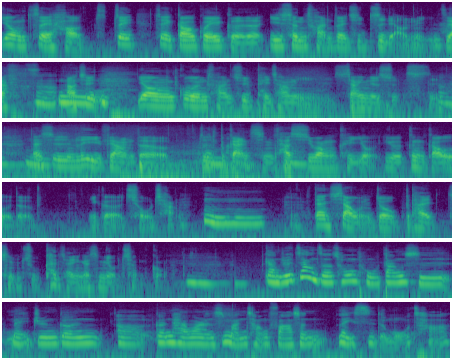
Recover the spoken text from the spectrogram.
用最好、最最高规格的医生团队去治疗你，这样子，然后去用顾问团去赔偿你相应的损失。但是利非常的就是不甘心，他希望可以有一个更高额的一个球场。嗯哼，但下文就不太清楚，看起来应该是没有成功。嗯，感觉这样子的冲突，当时美军跟呃跟台湾人是蛮常发生类似的摩擦。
